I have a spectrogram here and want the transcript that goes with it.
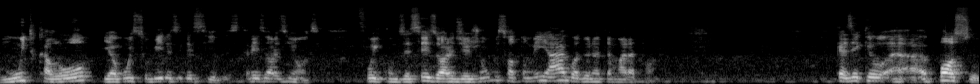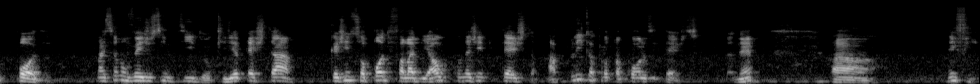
muito calor e algumas subidas e descidas, 3 horas e 11. Fui com 16 horas de jejum e só tomei água durante a maratona. Quer dizer que eu, ah, eu posso? Pode. Mas eu não vejo sentido. Eu queria testar. Porque a gente só pode falar de algo quando a gente testa. Aplica protocolos e testes. Né? Ah, enfim,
